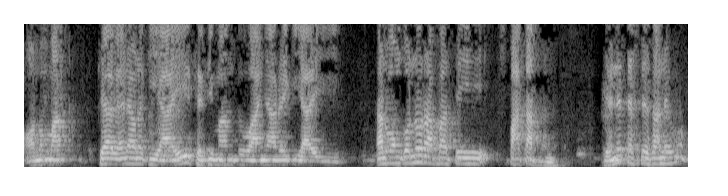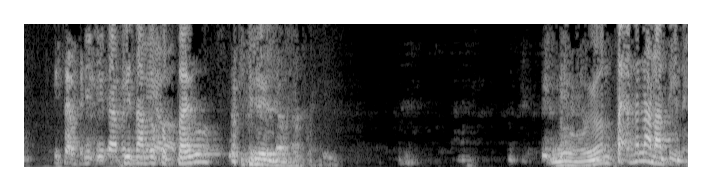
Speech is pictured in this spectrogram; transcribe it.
Ono mak dia kan ono kiai jadi mantu anyare kiai. Kan wong kono rapati sepakat kan. Jane tes-tesane apa? Kita kita Kitab khotbah itu didelik. Oh, yo entek tenan atine.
